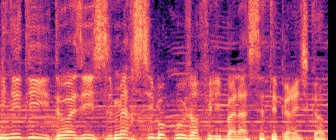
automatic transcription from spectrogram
inédit d'Oasis. Merci beaucoup Jean-Philippe Ballas. C'était Périscope.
